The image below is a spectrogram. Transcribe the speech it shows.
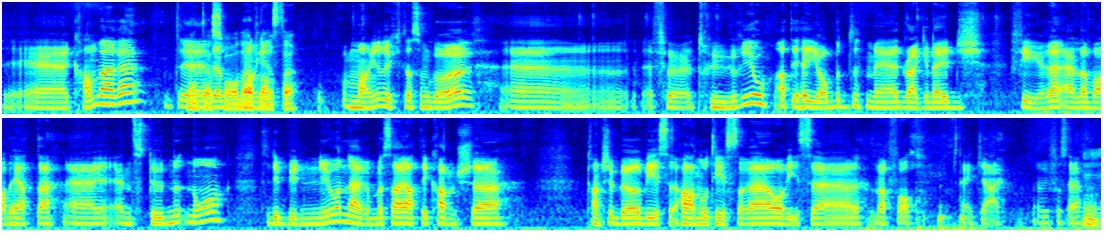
Det kan være. Det, jeg det er mange, mange rykter som går. Eh, jeg tror jo at de har jobbet med Dragon Age 4, eller hva det heter, eh, en stund nå. Så de begynner jo å nærme seg at de kanskje Kanskje bør vise, ha noen teasere å vise, i hvert fall. Tenker jeg. Vi får se. Mm.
